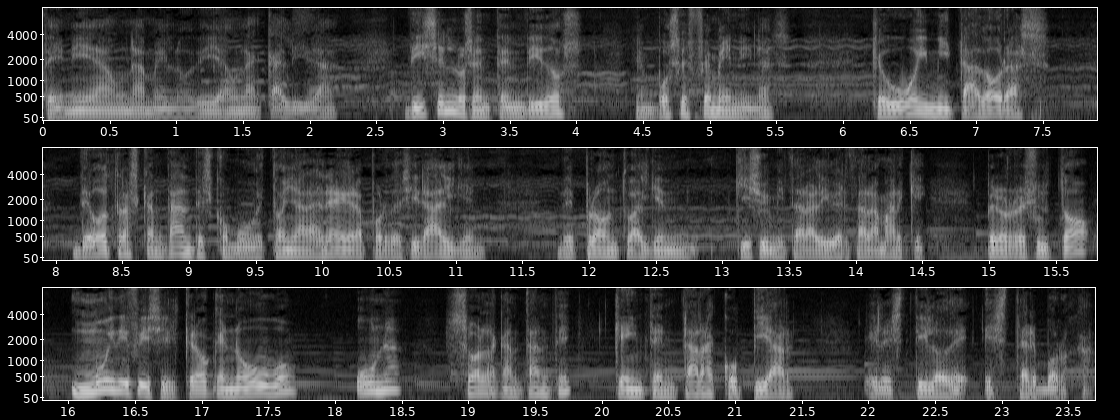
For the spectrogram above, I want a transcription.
tenía una melodía, una calidad. Dicen los entendidos en voces femeninas que hubo imitadoras de otras cantantes como Toña la Negra, por decir alguien. De pronto alguien quiso imitar a Libertad Lamarque, pero resultó muy difícil. Creo que no hubo una sola cantante que intentara copiar el estilo de Esther Borja.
